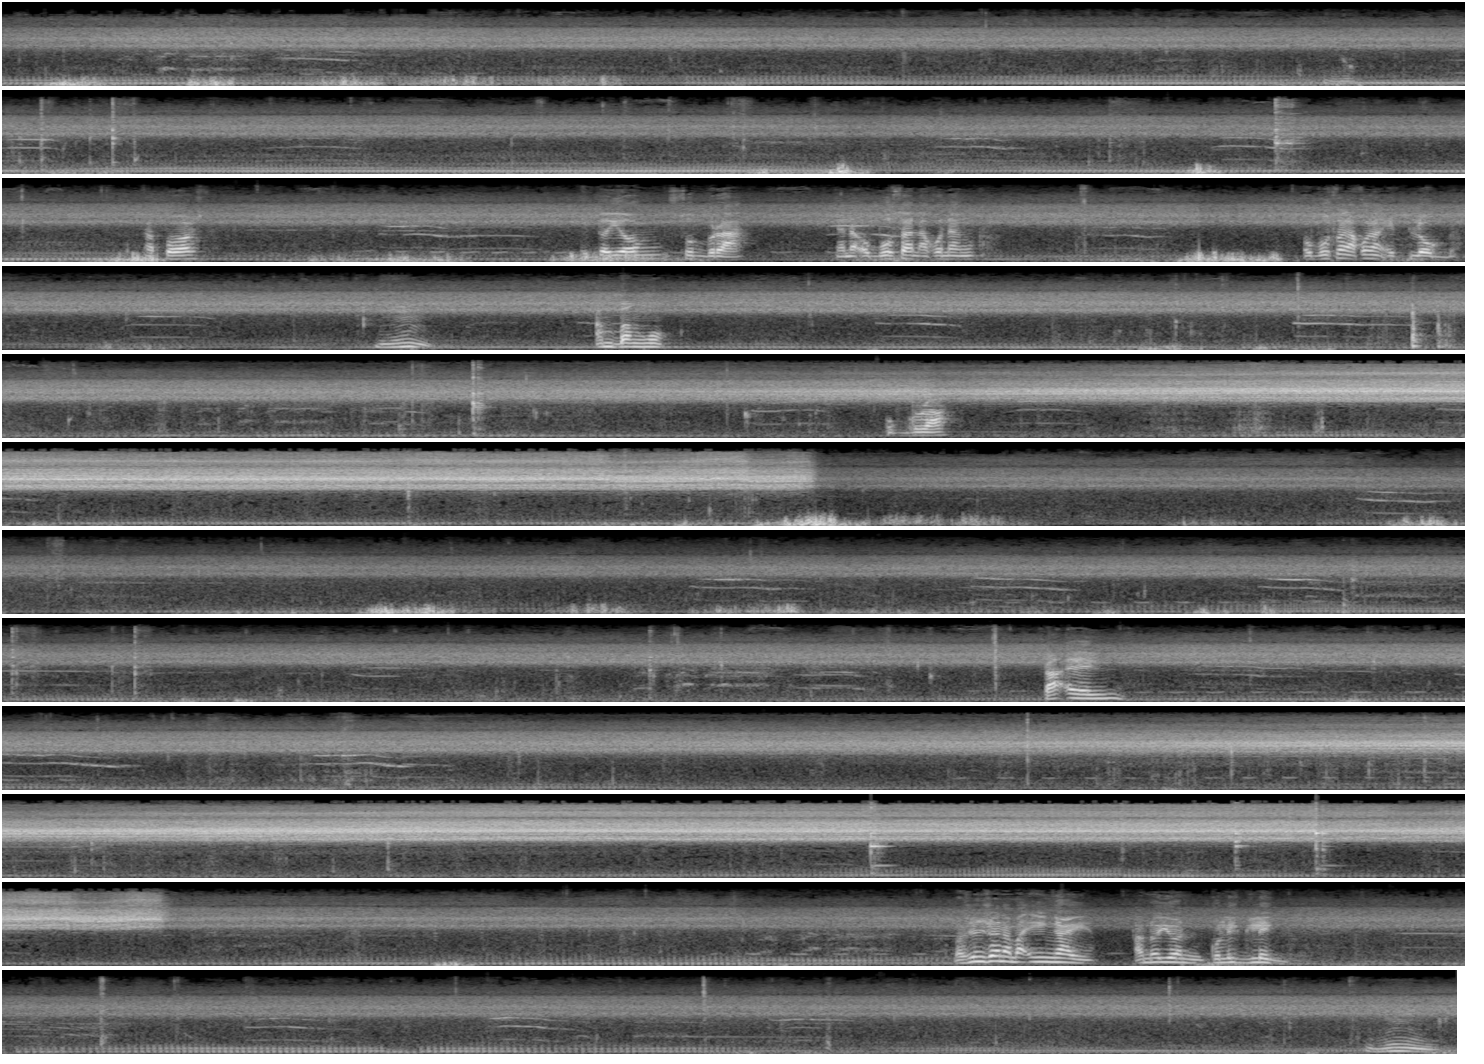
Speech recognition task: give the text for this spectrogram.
Tapos, ito yung sobra na naubusan ako ng ubusan ako ng itlog. Mm. Ang bango. Ugra. Kain. Pasensya na maingay. Ano yun? Kuliglig. Mm.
